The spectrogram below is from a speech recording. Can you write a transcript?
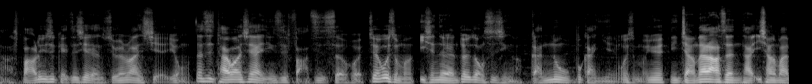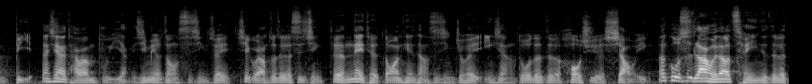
啊，法律是给这些人随便乱写用。但是台湾现在已经是法治社会，所以为什么以前的人对这种事情啊敢怒不敢言？为什么？因为你讲太大声，他一枪就把你毙。但现在台湾不一样，已经没有这种事情，所以谢国梁做这个事情，这个 NET 东岸停车场事情就会影响多的这个后续的效应。那故事拉回到陈仪的这个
